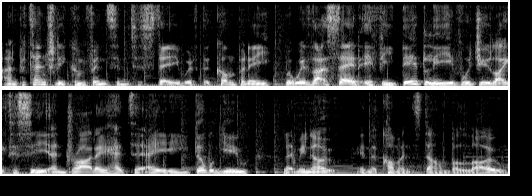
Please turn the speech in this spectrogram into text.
and potentially convince him to stay with the company. But with that said, if he did leave, would you like to see Andrade head to AEW? Let me know in the comments down below.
